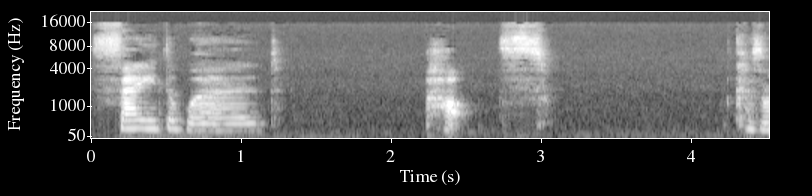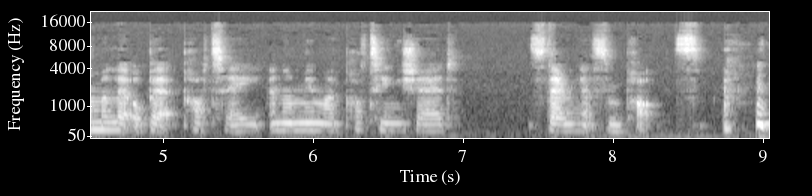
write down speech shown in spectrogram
Say the word pots. because I'm a little bit potty and I'm in my potting shed staring at some pots.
